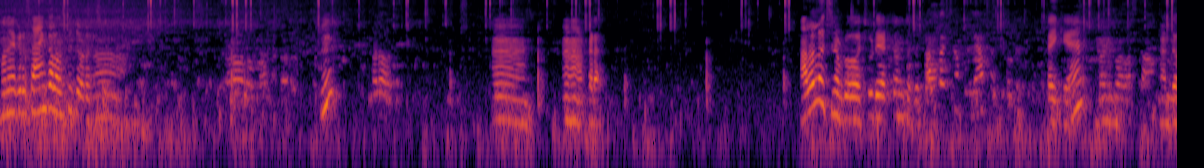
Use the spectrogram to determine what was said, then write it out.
మనం ఇక్కడ సాయంకాలం వస్తే చూడొచ్చు. అక్కడ. అలలు వచ్చినప్పుడు చూడు ఎట్లా పైకి? అదో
